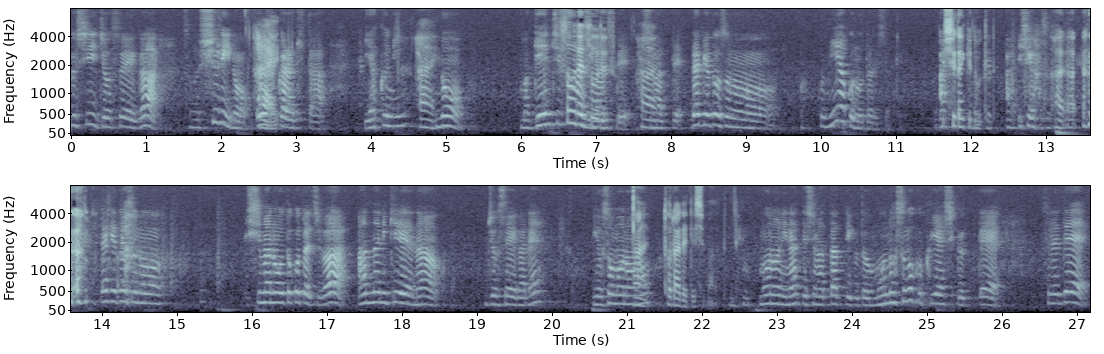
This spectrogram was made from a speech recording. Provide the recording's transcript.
美しい女性が、はい、その首里の奥から来た役人の、はい、まあ、現地そうになってしまって、だけどそのこれ宮古の歌でしたっけ？石垣の歌で。あ石垣はいはい。だけどその島の男たちはあんなに綺麗な女性がねよそ者の、はい、取られてしまうものになってしまったっていうことがものすごく悔しくってそれで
